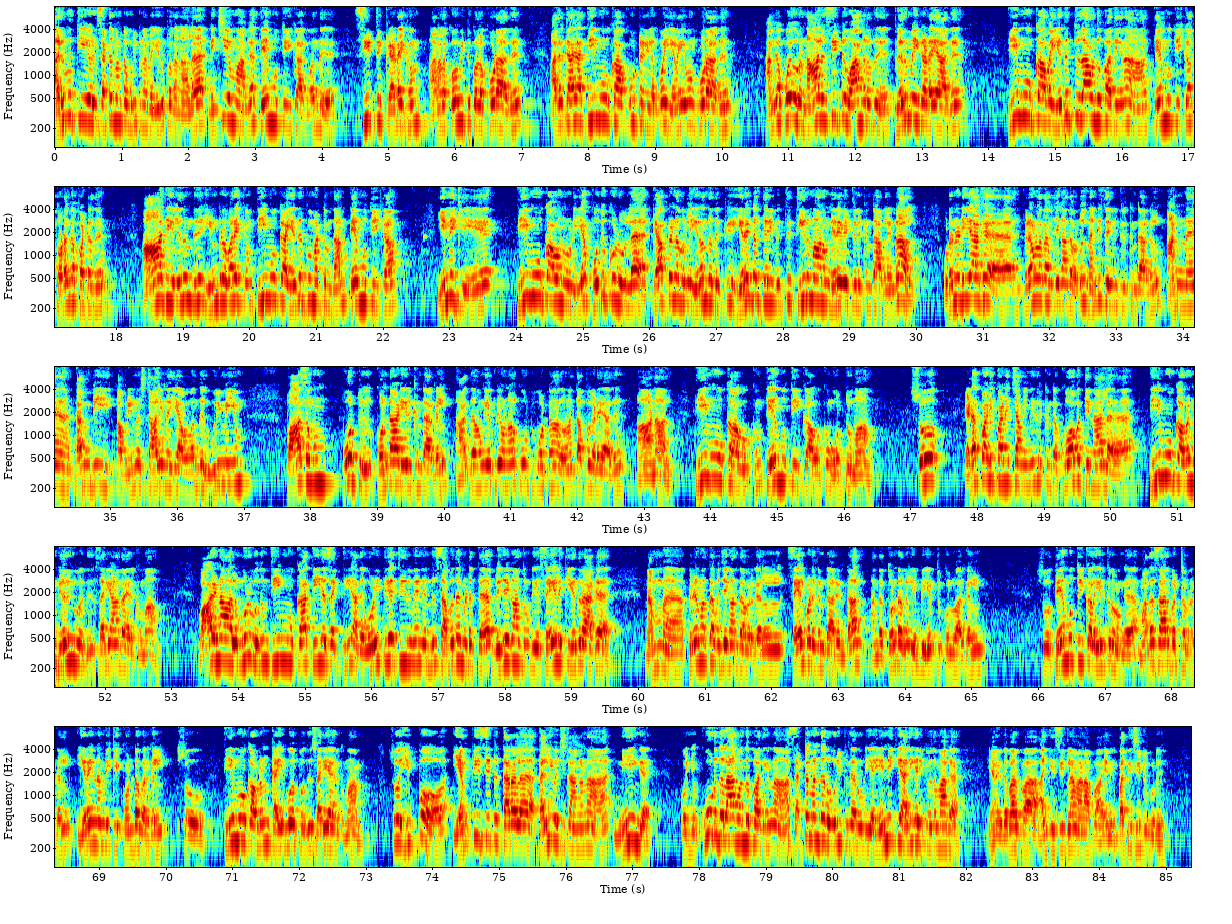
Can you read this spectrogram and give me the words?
அறுபத்தி ஏழு சட்டமன்ற உறுப்பினர்கள் இருப்பதனால நிச்சயமாக தேமுதிகவுக்கு வந்து சீட்டு கிடைக்கும். அதனால கோவித்துக் கொள்ளக்கூடாது. அதற்காக திமுக கூட்டணியில போய் இணையவும் கூடாது. அங்கே போய் ஒரு நாலு சீட்டு வாங்குறது பெருமை கிடையாது. திமுகவை எதிர்த்து தான் வந்து பார்த்தீங்கன்னா தேமுதிக தொடங்கப்பட்டது. ஆதியிலிருந்து இன்று வரைக்கும் திமுக எதிர்ப்பு மட்டும்தான் தேமுதிக. இன்னைக்கு திமுகவினுடைய பொதுக்குழுவில் கேப்டன் அவர்கள் இறந்ததுக்கு இரங்கல் தெரிவித்து தீர்மானம் நிறைவேற்றியிருக்கின்றார்கள் என்றால் உடனடியாக பிரேமலதா விஜயகாந்த் அவர்கள் நன்றி தெரிவித்திருக்கின்றார்கள். அண்ணன் தம்பி அப்படின்னு ஸ்டாலின் ஐயாவை வந்து உரிமையும் பாசமும் போட்டு கொண்டாடி இருக்கின்றார்கள். அது அவங்க எப்படி வேணாலும் கூப்பிட்டு போட்டோம் அது ஒன்றும் தப்பு கிடையாது. ஆனால் திமுகவுக்கும் தேமுதிகவுக்கும் ஒட்டுமா? ஸோ எடப்பாடி பழனிசாமி மீது இருக்கின்ற கோபத்தினால திமுகவுடன் நெருங்குவது சரியானதா இருக்குமா? வாழ்நாள் முழுவதும் திமுக தீய சக்தி அதை ஒழித்தே தீருவேன் என்று சபதம் எடுத்த விஜயகாந்தனுடைய செயலுக்கு எதிராக நம்ம பிரேமதா விஜயகாந்த் அவர்கள் செயல்படுகின்றார் என்றால் அந்த தொண்டர்கள் எப்படி ஏற்றுக்கொள்வார்கள்? ஸோ தேமுதிக இருக்கிறவங்க மதசார்பற்றவர்கள் இறை நம்பிக்கை கொண்டவர்கள் ஸோ திமுகவுடன் கைகோர்ப்பது சரியா இருக்குமா? ஸோ இப்போ எம்பி சீட்டு தரல தள்ளி வச்சுட்டாங்கன்னா நீங்க கொஞ்சம் கூடுதலாக வந்து பாத்தீங்கன்னா சட்டமன்ற உறுப்பினருடைய எண்ணிக்கை அதிகரிக்கும் விதமாக. எனக்கு இந்த அஞ்சு சீட்லாம் வேணாப்பா எனக்கு பத்து சீட்டு கொடு.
